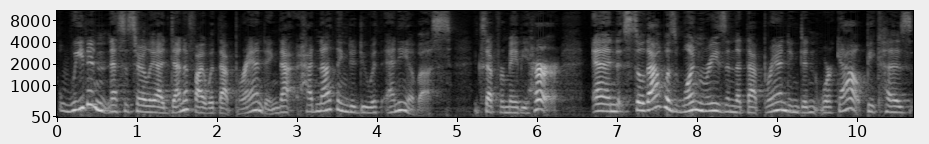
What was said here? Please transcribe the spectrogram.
we didn't necessarily identify with that branding. That had nothing to do with any of us, except for maybe her. And so that was one reason that that branding didn't work out because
